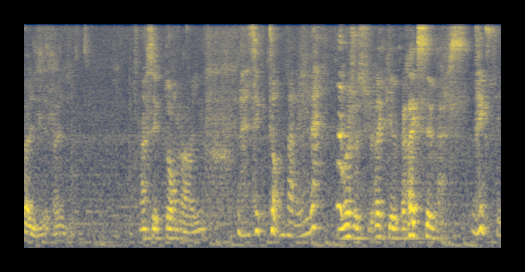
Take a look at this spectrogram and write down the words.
allez-y, allez-y. Insector marine. Secteur marine. Moi, je suis Rec- Rexevals. Vexé.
